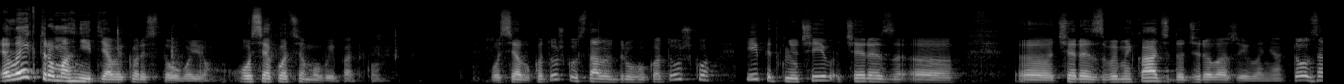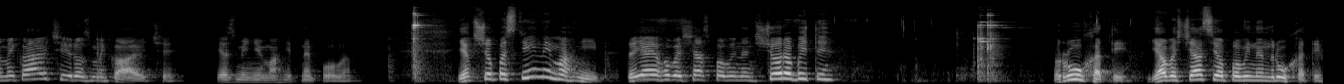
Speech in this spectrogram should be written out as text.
електромагніт я використовую, ось як в цьому випадку. Ось я в котушку вставив другу котушку і підключив через, е, е, через вимикач до джерела живлення. То замикаючи і розмикаючи, я змінюю магнітне поле. Якщо постійний магніт, то я його весь час повинен що робити? Рухати. Я весь час його повинен рухати.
